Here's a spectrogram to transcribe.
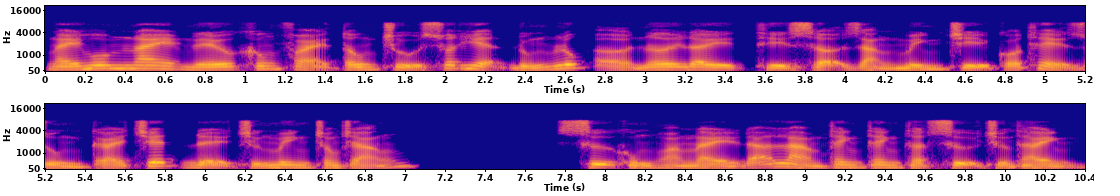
ngày hôm nay nếu không phải tông chủ xuất hiện đúng lúc ở nơi đây thì sợ rằng mình chỉ có thể dùng cái chết để chứng minh trong trắng. Sự khủng hoảng này đã làm thanh thanh thật sự trưởng thành.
